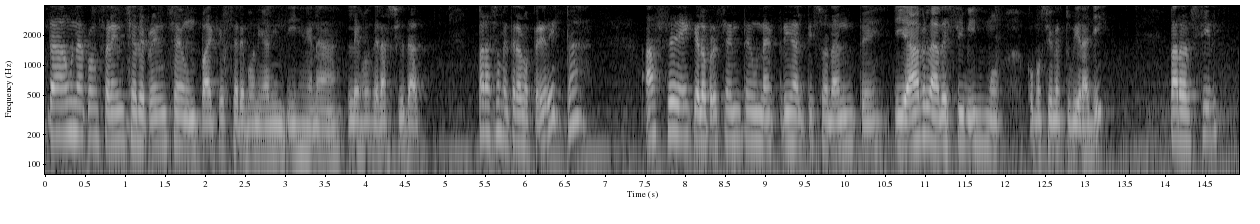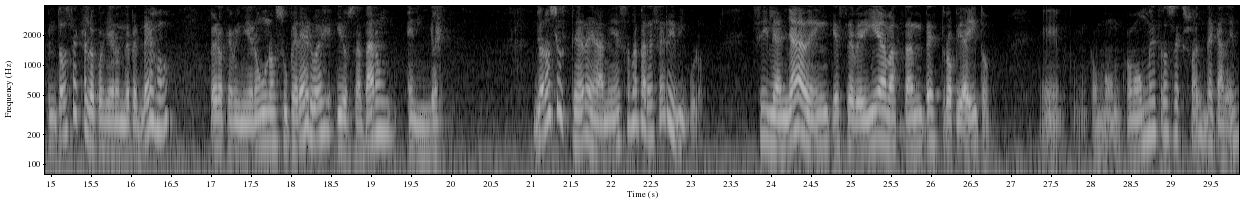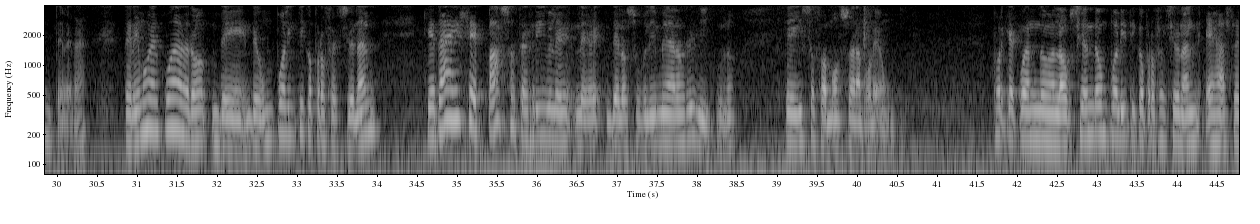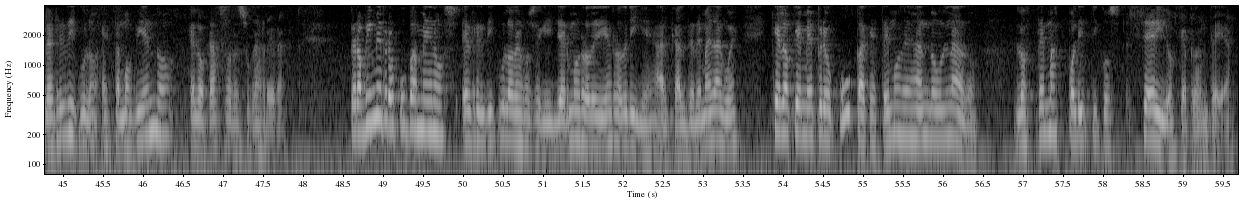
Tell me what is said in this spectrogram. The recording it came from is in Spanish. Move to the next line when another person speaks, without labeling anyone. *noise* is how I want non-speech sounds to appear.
monta una conferencia de prensa en un parque ceremonial indígena lejos de la ciudad para someter a los periodistas. Hace que lo presente una actriz altisonante y habla de sí mismo como si no estuviera allí. Para decir entonces que lo cogieron de pendejo, pero que vinieron unos superhéroes y lo salvaron en inglés. Yo no sé ustedes, a mí eso me parece ridículo. Si le añaden que se veía bastante estropeadito eh, como, como, un metrosexual decadente, ¿verdad? Tenemos el cuadro de, de, un político profesional que da ese paso terrible de, de lo sublime a lo ridículo que hizo famoso a Napoleón. Porque cuando la opción de un político profesional es hacer el ridículo, estamos viendo el ocaso de su carrera. Pero a mí me preocupa menos el ridículo de José Guillermo Rodríguez Rodríguez, alcalde de Mayagüez, que lo que me preocupa que estemos dejando a un lado los temas políticos serios que plantea.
